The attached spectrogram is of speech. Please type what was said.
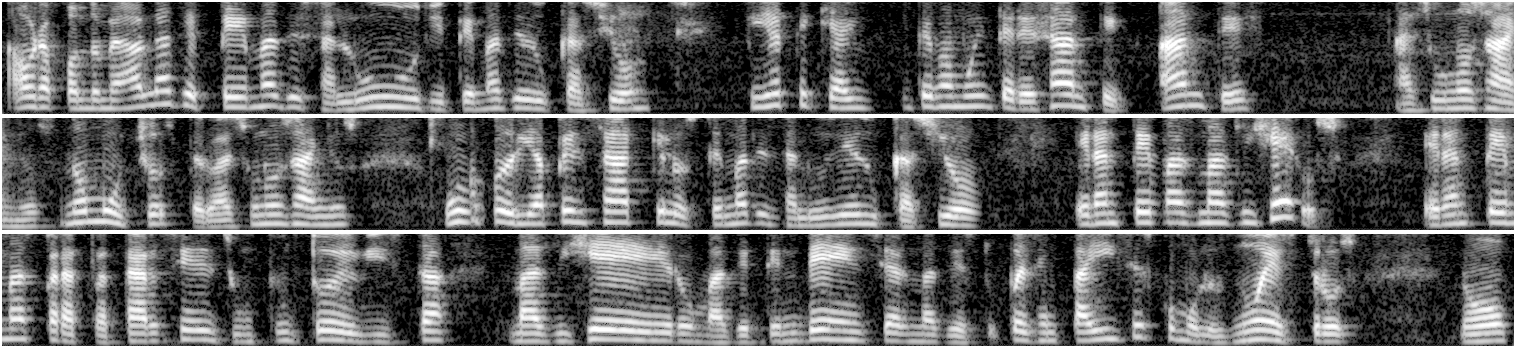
Ahora, cuando me hablas de temas de salud y temas de educación, fíjate que hay un tema muy interesante. Antes, hace unos años, no muchos, pero hace unos años, uno podría pensar que los temas de salud y educación eran temas más ligeros, eran temas para tratarse desde un punto de vista más ligero, más de tendencias, más de esto. Pues en países como los nuestros, como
